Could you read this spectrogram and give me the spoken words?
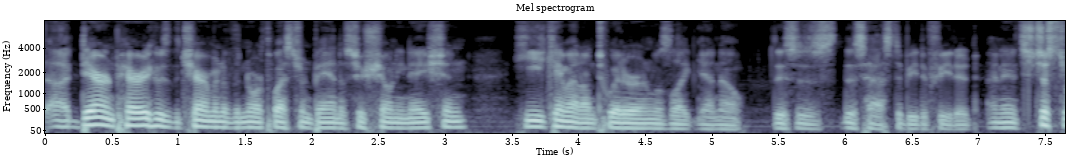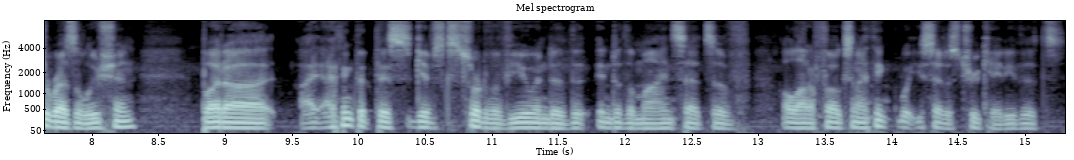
uh, Darren Parry, who's the chairman of the Northwestern Band of Shoshone Nation, he came out on Twitter and was like, "Yeah, no, this is this has to be defeated." And it's just a resolution, but uh, I, I think that this gives sort of a view into the into the mindsets of a lot of folks. And I think what you said is true, Katie. That's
